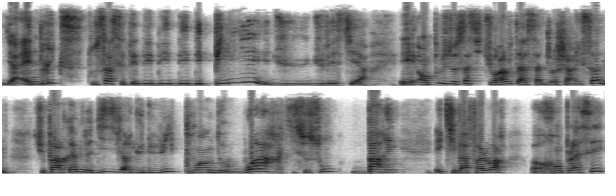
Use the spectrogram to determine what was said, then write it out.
il y a Hendrix, tout ça c'était des, des, des, des, piliers du, du, vestiaire. Et en plus de ça, si tu rajoutes à ça Josh Harrison, tu parles quand même de 10,8 points de war qui se sont barrés et qu'il va falloir remplacer.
